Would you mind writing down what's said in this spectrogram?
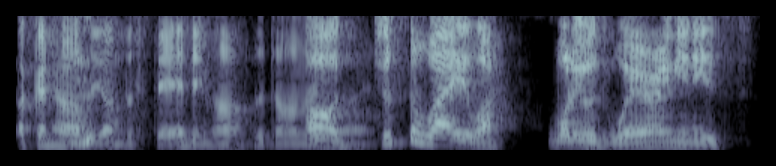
I can hardly understand him half the time. Oh, just the way like what he was wearing in his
